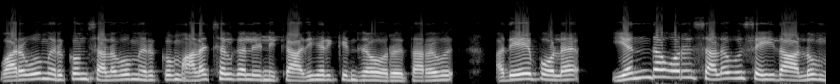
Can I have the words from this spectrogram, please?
வரவும் இருக்கும் செலவும் இருக்கும். அலைச்சல்கள் இன்னைக்கு அதிகரிக்கின்ற ஒரு தரவு. அதே போல எந்த ஒரு செலவு செய்தாலும்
